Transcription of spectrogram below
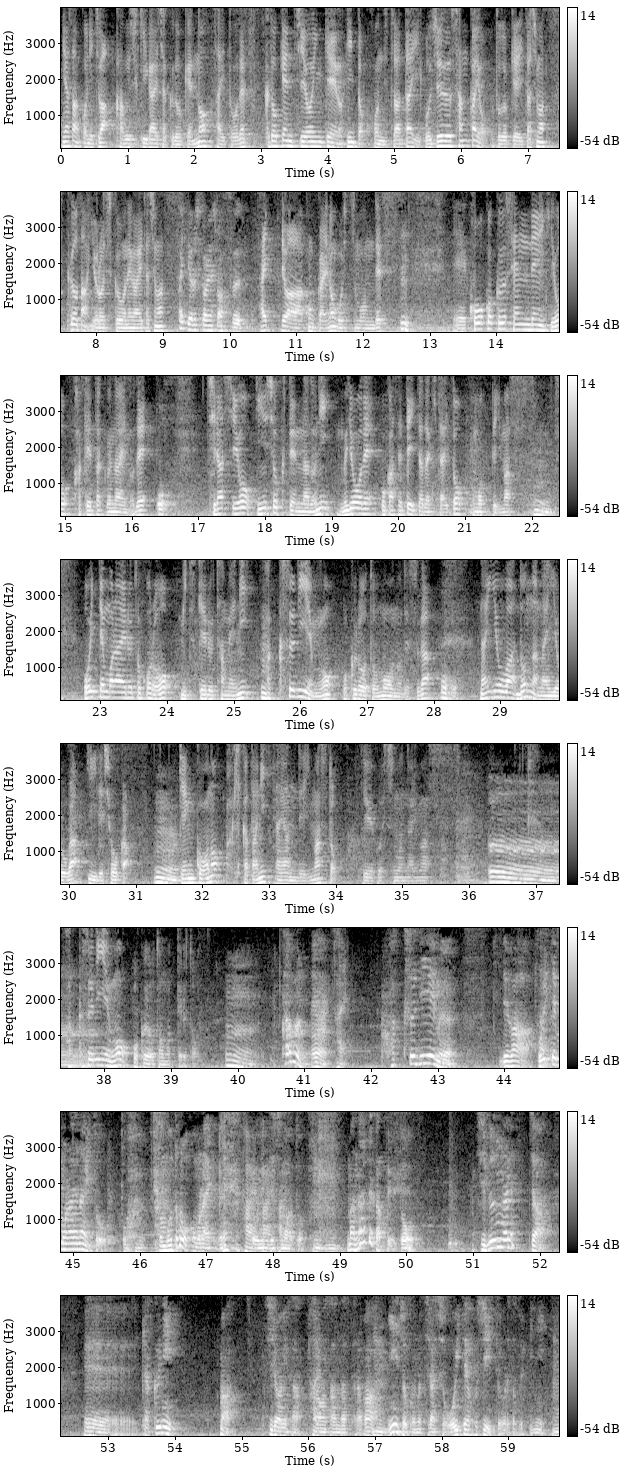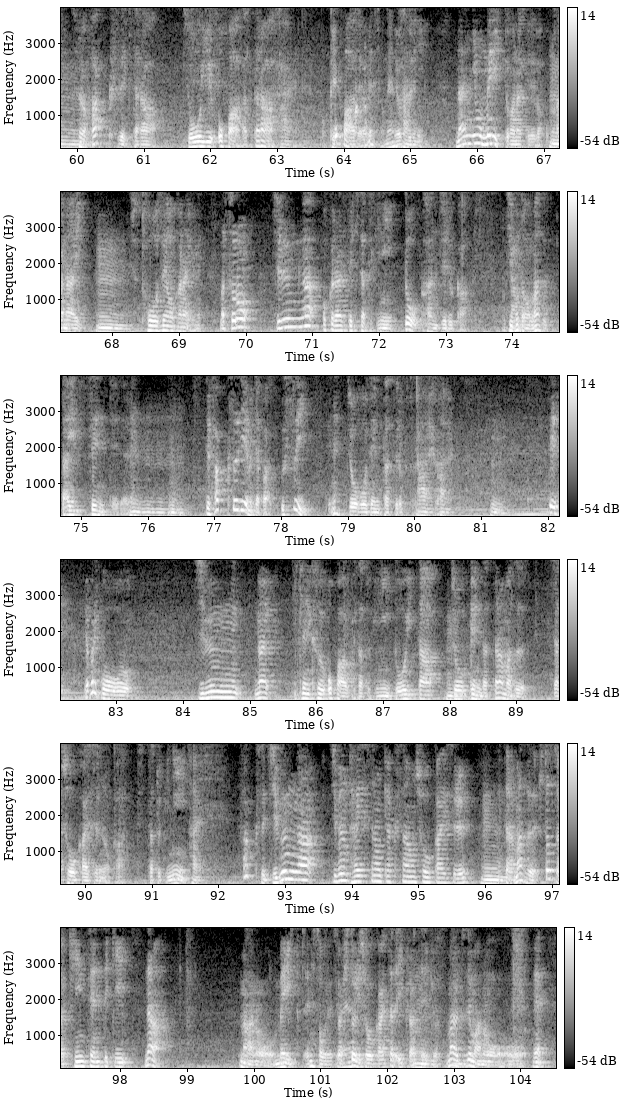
皆さんこんにちは。株式会社工藤研の斉藤です。工藤研治療院経営のヒント本日は第53回をお届けいたします。工藤さんよろしくお願いいたします。はい、よろしくお願いします。はい。では今回のご質問です、うん。えー広告宣伝費をかけたくないのでお、チラシを飲食店などに無料で置かせていただきたいと思っています、うん、置いてもらえるところを見つけるためにうん。ファックス DM を送ろうと思うのですが、ほうほう。内容はどんな内容がいいでしょうか？うん、原稿の書き方に悩んでいますというご質問になります。うーん、ファックス DM を送ろうと思ってると。うん、多分ね、はい。ファックス DM では置いてもらえないと、元も子もないよね、はい。こう言ってしまうと、まあなぜかというと、自分がね、じゃあ、えー逆に、まあ、治療院さん、サロンさんだったらば、うん。飲食のチラシを置いてほしいって言われたときに、うん。それがファックスできたら、どういうオファーだったら、はい。オファーだよねですよね。要するに、何にもメリットがなければ置かない、うん。うん当然置かないよね、まあ、その自分が送られてきた時にどう感じるかっていうことがまず大前提だよね、でファックス DM ってやっぱ薄いってね情報伝達力というか、はいはい。うん、でやっぱりこう自分がいきなりそういうオファーを受けた時にどういった条件だったらまず、じゃあ紹介するのかって言った時に、はい。ファックス自分が自分の大切なお客さんを紹介する、うん。だったらまず一つは金銭的な、まあ、あのメリットでね。そうですね。一人紹介したらいくら提供する、うん。まあ、うちでもあのね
